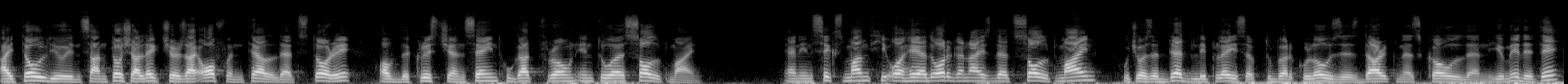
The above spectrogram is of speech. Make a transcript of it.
I told you in Santosha lectures, I often tell that story of the Christian saint who got thrown into a salt mine. And in six months, he, he had organized that salt mine, which was a deadly place of tuberculosis, darkness, cold, and humidity,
